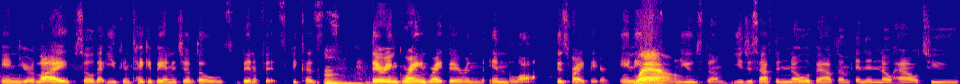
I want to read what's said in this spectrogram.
in your life so that you can take advantage of those benefits because mm. they're ingrained right there in in the law. It's right there. Any wow. can use them. You just have to know about them and then know how to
